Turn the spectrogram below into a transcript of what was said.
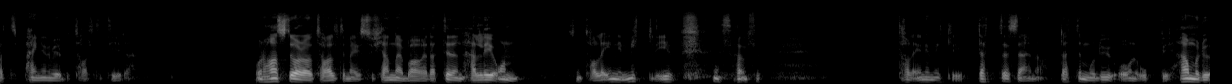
at pengene blir betalt i tide. Og når han står der og taler til meg, så kjenner jeg bare dette er Den hellige ånd som taler inn i mitt liv. taler inn i mitt liv. Dette, Steinar, dette må du ordne opp i. Her må du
